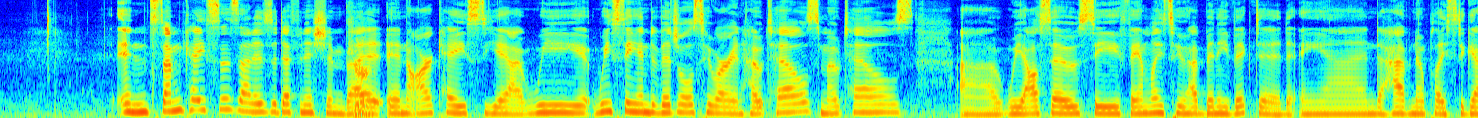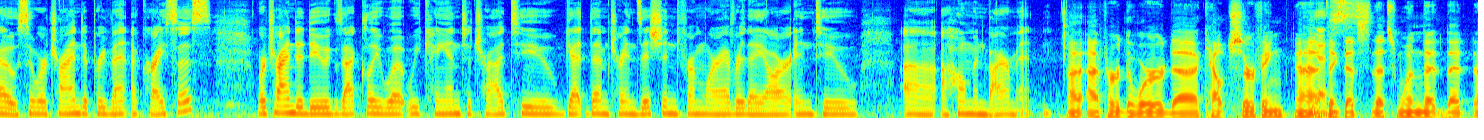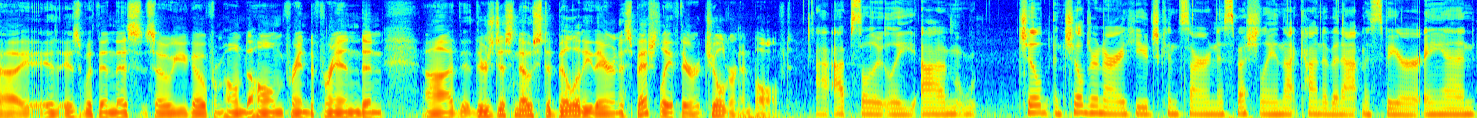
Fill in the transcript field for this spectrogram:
In some cases, that is a definition, but sure. in our case, yeah, we we see individuals who are in hotels, motels, uh, we also see families who have been evicted and have no place to go. So we're trying to prevent a crisis. We're trying to do exactly what we can to try to get them transitioned from wherever they are into uh, a home environment. I, have heard the word uh, couch surfing. Uh, yes. I think that's that's one that that uh, is, is within this. So you go from home to home, friend to friend, and uh, th- there's just no stability there, and especially if there are children involved. absolutely. Um, Children, children are a huge concern, especially in that kind of an atmosphere. And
